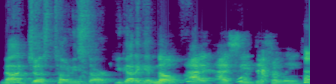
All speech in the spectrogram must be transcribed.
not just Tony Stark. You got to get No, both. I, I see it differently.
